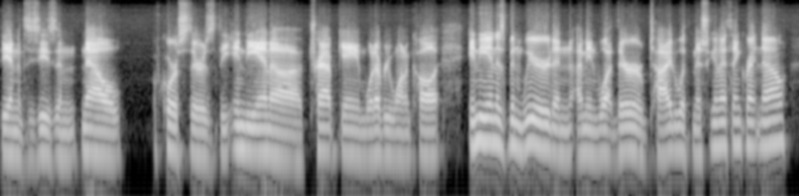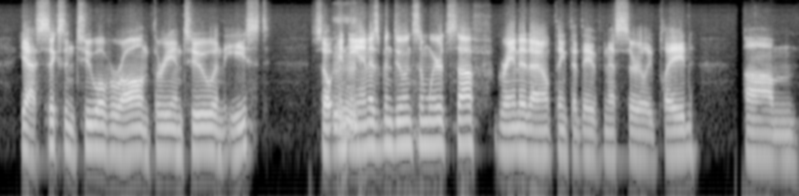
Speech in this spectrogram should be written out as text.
the end of the season. Now, of course, there's the Indiana trap game, whatever you want to call it. Indiana's been weird, and I mean, what they're tied with Michigan, I think, right now. Yeah, six and two overall, and three and two in the East. So Mhm. Indiana's been doing some weird stuff. Granted, I don't think that they've necessarily played um,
